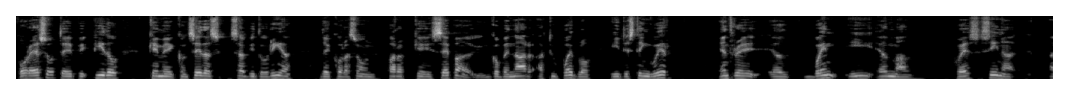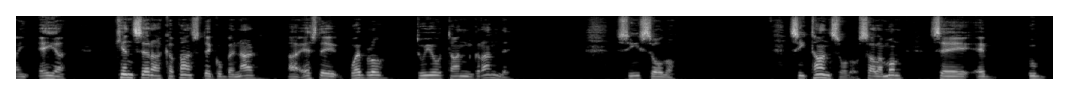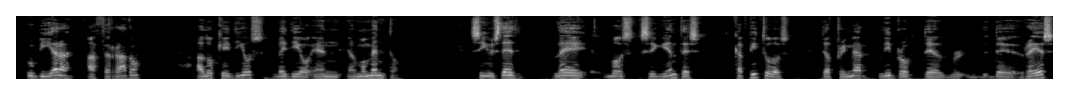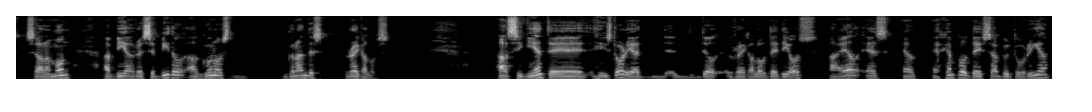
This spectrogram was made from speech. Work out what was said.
Por eso te pido que me concedas sabiduría de corazón para que sepa gobernar a tu pueblo y distinguir entre el buen y el mal. Pues sin ella, ¿quién será capaz de gobernar a este pueblo tuyo tan grande? Si solo, si tan solo Salomón se hubiera aferrado a lo que Dios le dio en el momento. Si usted lee los siguientes capítulos del primer libro de, de Reyes, Salomón había recibido algunos grandes regalos. Al siguiente historia del regalo de Dios, a él es el ejemplo de sabiduría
